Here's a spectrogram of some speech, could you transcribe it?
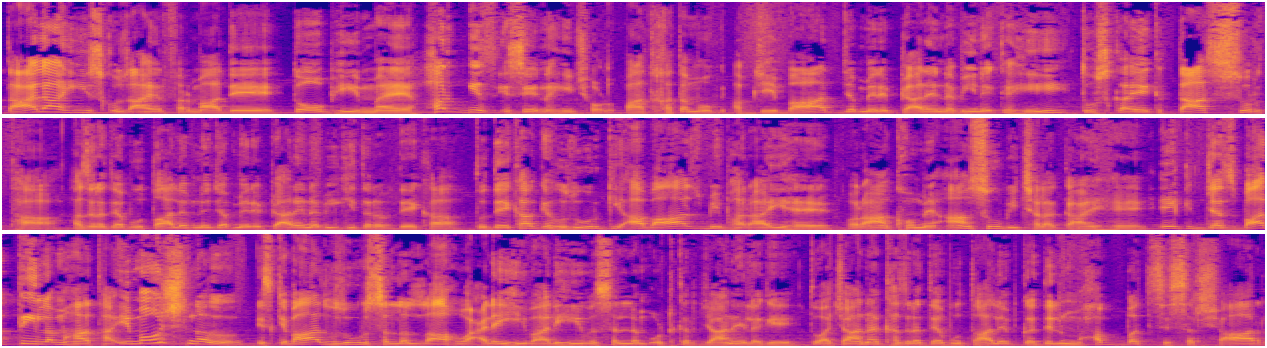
ताला ही इसको ज़ाहिर फरमा दे तो भी मैं हरगिज इसे नहीं छोड़ू। बात खत्म हो गई। अब ये बात जब मेरे प्यारे नबी ने कही तो उसका एक तासुर था। हज़रत अबू तालिब ने जब मेरे प्यारे नबी की तरफ़ देखा तो देखा कि हुजूर की आवाज़ भी भर आई है और आँखों में आँसू भी छलक आए हैं। एक जज्बाती लम्हा था, इमोशनल। इसके बाद हुजूर सल्लल्लाहु अलैहि वसल्लम उठकर जाने लगे तो अचानक हज़रत अबू तालिब का दिल मोहब्बत से सरशार,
